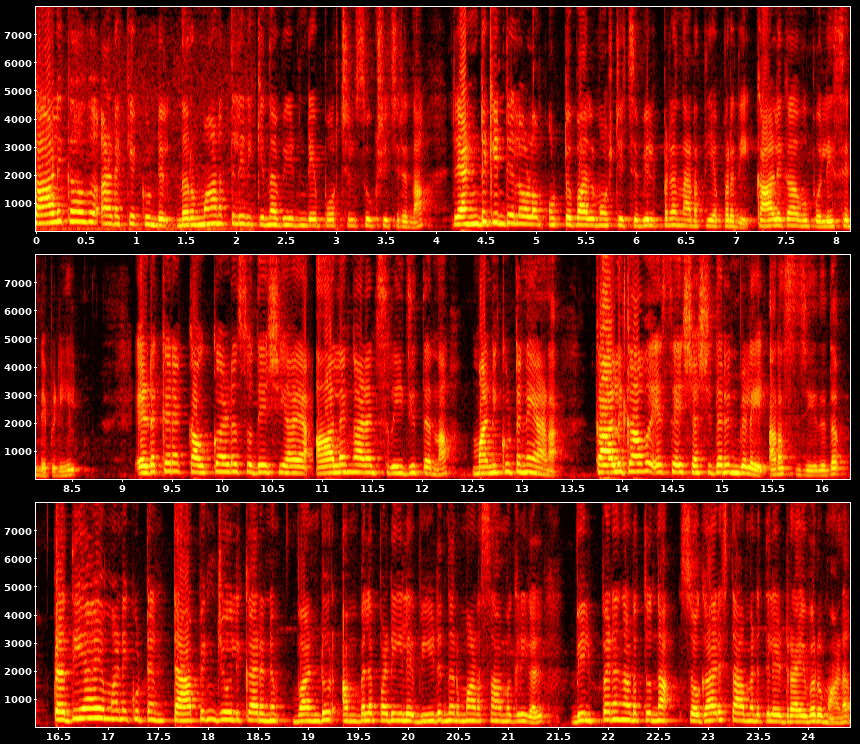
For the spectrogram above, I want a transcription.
കാളികാവ് അടയ്ക്കക്കുണ്ടിൽ നിർമ്മാണത്തിലിരിക്കുന്ന വീടിന്റെ പോർച്ചിൽ സൂക്ഷിച്ചിരുന്ന രണ്ട് കിൻഡലോളം ഒട്ടുപാൽ മോഷ്ടിച്ച് വിൽപ്പന നടത്തിയ പ്രതി കാളികാവ് പോലീസിന്റെ പിടിയിൽ. എടക്കര കൗക്കാട് സ്വദേശിയായ ആലങ്ങാടൻ ശ്രീജിത്ത് എന്ന മണിക്കുട്ടനെയാണ് Kalikavu S I Sasidharan Vilayil arrest ചെയ്തത്. പ്രതിയായ മണിക്കുട്ടൻ ടാപ്പിംഗ് ജോലിക്കാരനും വണ്ടൂർ അമ്പലപ്പടിയിലെ വീട് നിർമ്മാണ സാമഗ്രികൾ വിൽപ്പന നടത്തുന്ന സ്വകാര്യ സ്ഥാപനത്തിലെ ഡ്രൈവറുമാണ്.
